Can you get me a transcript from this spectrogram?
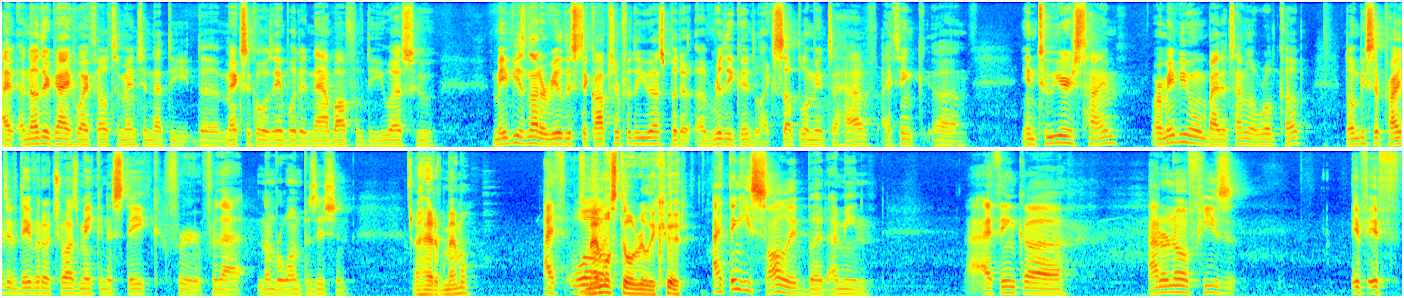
I, another guy who I failed to mention that the the Mexico was able to nab off of the U.S. who maybe it's not a realistic option for the U.S. but a, a really good like supplement to have. I think uh, in two years' time, or maybe even by the time of the World Cup, don't be surprised if David Ochoa is making a stake for for that number one position. ahead of Memo. I th- well, Memo's still really good. I think he's solid, but I mean, I I think uh, I don't know if he's if if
